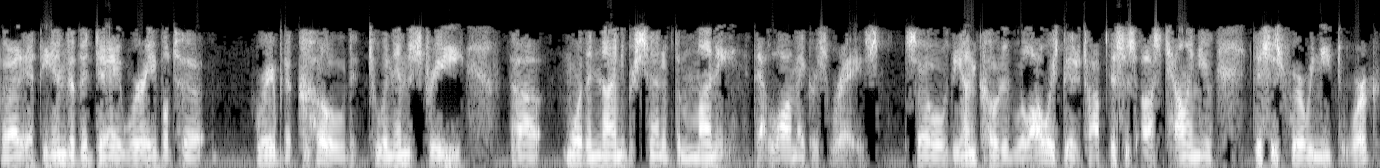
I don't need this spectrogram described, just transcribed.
But at the end of the day, we're able to we're able to code to an industry uh, more than 90% of the money that lawmakers raise. So the uncoded will always be at the top. This is us telling you this is where we need to work.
